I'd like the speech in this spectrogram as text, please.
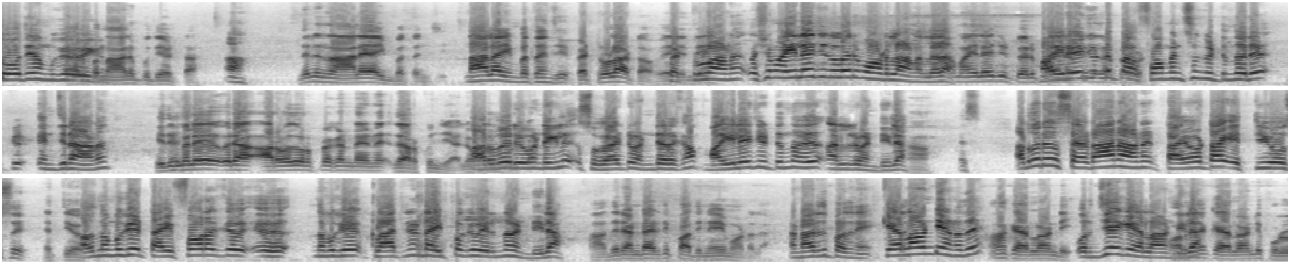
ചോദ്യം നമുക്ക് നാല് പുതിയ ഇട്ടാ. ഇതിന് നാല് അമ്പത്തഞ്ച് നാല് അമ്പത്തഞ്ച് പെട്രോൾ ആട്ടോ പെട്രോൾ ആണ് പക്ഷെ മൈലേജ് ഉള്ള ഒരു മോഡലാണല്ലോ മൈലേജ് ഒരു മൈലേജ് ഉണ്ട് പെർഫോമൻസും കിട്ടുന്ന ഒരു എഞ്ചിനാണ് ഇതിന്മേലെ ഒരു അറുപത് ഉറുപ്പ്യ കണ്ടതിന് ഇത് ഇറക്കും ചെയ്യാം. അറുപത് രൂപ ഉണ്ടെങ്കിൽ സുഖമായിട്ട് വണ്ടി ഇറക്കാം. മൈലേജ് കിട്ടുന്ന ഒരു നല്ലൊരു വണ്ടി അല്ലേ. അടുത്തൊരു സെഡാനാണ് ടയോട്ട എത്തിയോസ് അത് നമുക്ക് ടൈഫോർ ഒക്കെ നമുക്ക് പ്ലാറ്റിനം ടൈപ്പ് ഒക്കെ വരുന്ന വണ്ടി അത് രണ്ടായിരത്തി പതിനേഴ് മോഡലാ രണ്ടായിരത്തി പതിനേഴ് കേരള വണ്ടിയാണത്? ആ കേരള വണ്ടി. ഒറിജിനൽ കേരള വണ്ടി കേരള വണ്ടി ഫുൾ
